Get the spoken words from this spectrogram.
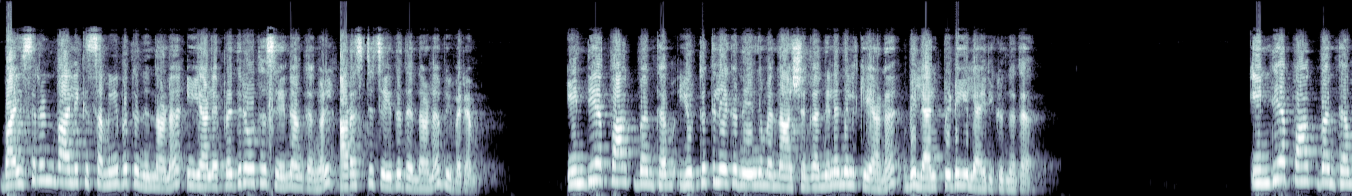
ബൈസറൻ വാലിക്ക് സമീപത്ത് നിന്നാണ് ഇയാളെ പ്രതിരോധ സേനാംഗങ്ങൾ അറസ്റ്റ് ചെയ്തതെന്നാണ് വിവരം. ഇന്ത്യ പാക് ബന്ധം യുദ്ധത്തിലേക്ക് നീങ്ങുമെന്ന ആശങ്ക നിലനിൽക്കെയാണ് ബിലാൽ പിടിയിലായിരിക്കുന്നത്. ഇന്ത്യ പാക് ബന്ധം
